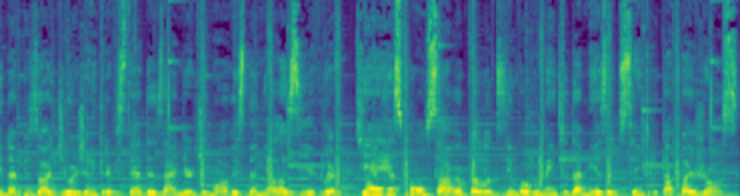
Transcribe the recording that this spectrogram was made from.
e no episódio de hoje eu entrevistei a designer de móveis Daniela Ziegler, que é responsável pelo desenvolvimento da mesa de centro Tapajós,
